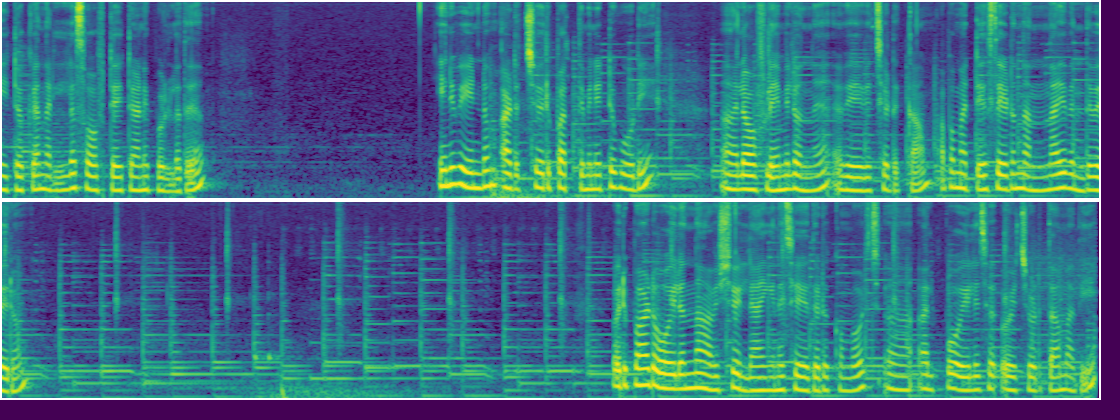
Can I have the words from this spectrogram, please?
മീറ്റൊക്കെ നല്ല സോഫ്റ്റായിട്ടാണ് ഇപ്പോൾ ഉള്ളത്. ഇനി വീണ്ടും അടച്ച് ഒരു പത്ത് മിനിറ്റ് കൂടി ലോ ഫ്ലെയിമിലൊന്ന് വേവിച്ചെടുക്കാം. അപ്പോൾ മറ്റേ സൈഡ് നന്നായി വെന്ത് വരും. ഒരുപാട് ഓയിലൊന്നും ആവശ്യമില്ല ഇങ്ങനെ ചെയ്തെടുക്കുമ്പോൾ അല്പം ഓയിൽ ഒഴിച്ചു കൊടുത്താൽ മതി.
